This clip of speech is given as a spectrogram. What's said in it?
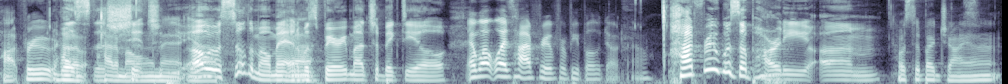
Hot fruit had was a, the had a shit. moment. Oh, yeah. it was still the moment, and it Yeah. was very much a big deal. And what was hot fruit for people who don't know? Hot fruit was a party. Um, hosted by Giant.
